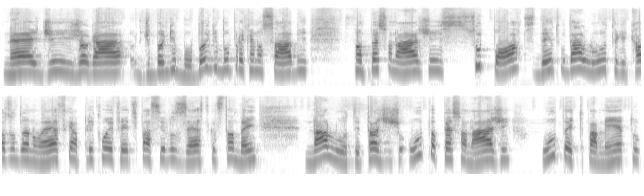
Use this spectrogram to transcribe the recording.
né, de jogar de Bang Boo. Bang Boo, pra quem não sabe, são personagens suportes dentro da luta que causam dano extra e aplicam efeitos passivos extras também na luta. Então a gente upa personagem, upa equipamento,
